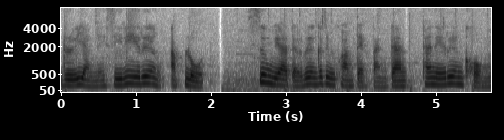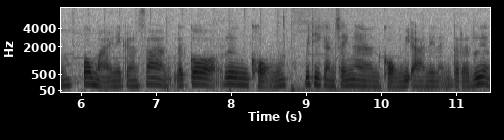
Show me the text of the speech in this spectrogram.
หรืออย่างในซีรีส์เรื่อง Upload ซึ่ง VR แต่เรื่องก็จะมีความแตกต่างกัน ทั้งในเรื่องของเป้าหมายในการสร้าง และก็เรื่องของวิธีการใช้งานของ VR ในหนังแต่ละเรื่อง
